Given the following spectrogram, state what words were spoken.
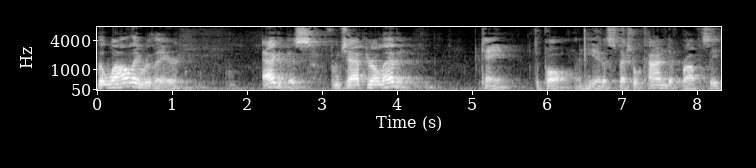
But while they were there, Agabus from chapter 11 came to Paul and he had a special kind of prophecy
